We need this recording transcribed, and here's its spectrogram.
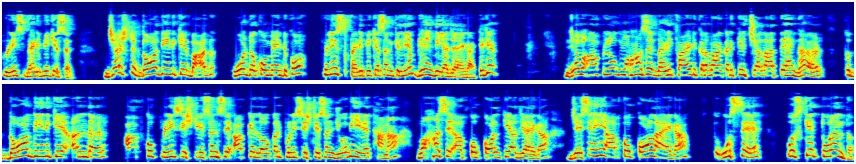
पुलिस वेरिफिकेशन जस्ट दो दिन के बाद वो डॉक्यूमेंट को पुलिस वेरिफिकेशन के लिए भेज दिया जाएगा, ठीक है? जब आप लोग वहाँ से वेरीफाइड करवा करके चल आते हैं घर तो दो दिन के अंदर आपको पुलिस स्टेशन से, आपके लोकल पुलिस स्टेशन जो भी है थाना, वहाँ से आपको कॉल किया जाएगा। जैसे ही आपको कॉल आएगा तो उससे, उसके तुरंत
